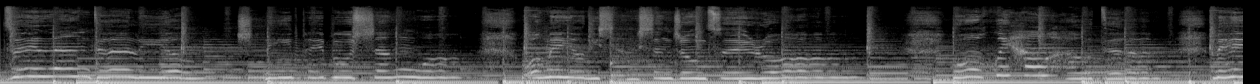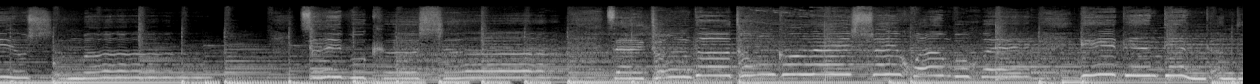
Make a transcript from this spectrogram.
最烂的理由是你配不上。想象中脆弱，我会好好的，没有什么罪不可赦。再痛的痛苦，泪水换不回一点点感动。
